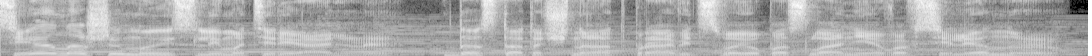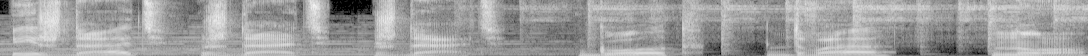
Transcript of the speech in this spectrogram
Все наши мысли материальны. Достаточно отправить свое послание во Вселенную и ждать, ждать, ждать. Год, два. Но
